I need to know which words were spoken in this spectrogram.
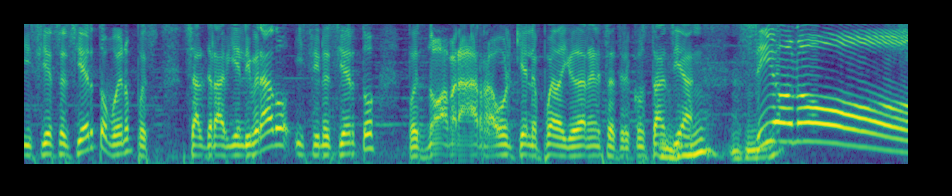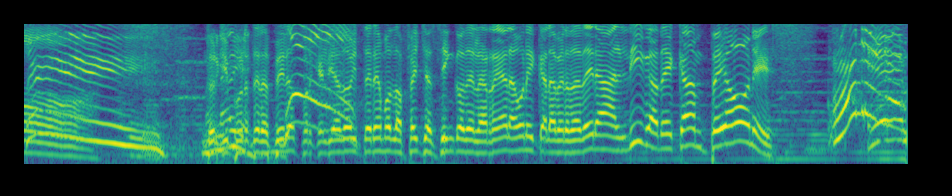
y si eso es cierto, bueno, pues saldrá bien librado y si no es cierto, pues no habrá Raúl quien le pueda ayudar en esta circunstancia. ¿Sí o no? Sí. Nadie. ponte las pilas porque el día de hoy tenemos la fecha 5 de la Real, la única, la verdadera Liga de Campeones. ¡En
